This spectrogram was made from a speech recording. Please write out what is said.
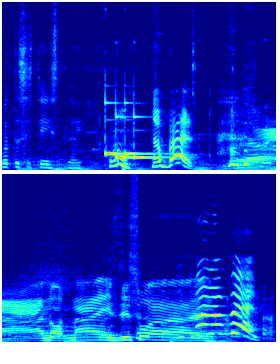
What does it taste like? Oh, not bad. Ah, not nice. This one. Not bad.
